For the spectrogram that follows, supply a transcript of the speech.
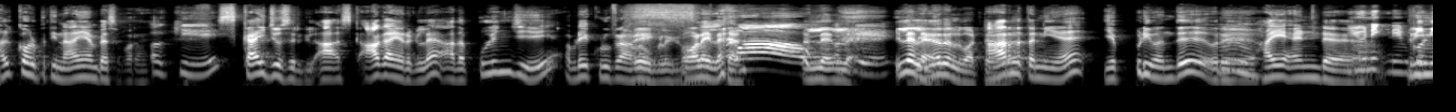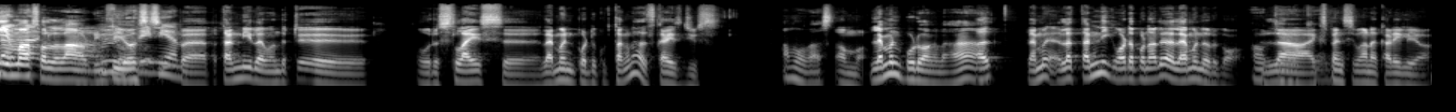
ஆல்கோஹால் பத்தி நான் ஏன் பேச போறேன் ஓகே ஸ்கை ஜூஸ் இருக்குல்ல ஆகாயம் இருக்குல்ல அதை புழிஞ்சு அப்படியே குடுக்குறாங்க உங்களுக்கு கோலையில வாவ் இல்ல, இல்ல. இல்ல இல்ல. மினரல் வாட்டர் ஆறுன தண்ணிய எப்படி வந்து ஒரு. ஹை அண்ட் யூனிக் நேம் பிரீமியமா சொல்லலாம் அப்படின்ட்டு யோசிச்சு. இப்போ தண்ணியில் வந்துட்டு ஒரு ஸ்லைஸ் லெமன் போட்டு கொடுத்தாங்கன்னா அது ஸ்கைஸ் ஜூஸ் ஆமா வாஸ் ஆமாம் லெமன் போடுவாங்களா? லெமன் எல்லாம் தண்ணிக்கு ஆர்டர் பண்ணாலே லெமன் இருக்கும். Okay, எல்லாம். எக்ஸ்பென்சிவான கடையிலையும்.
